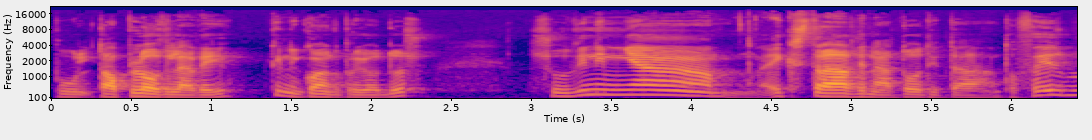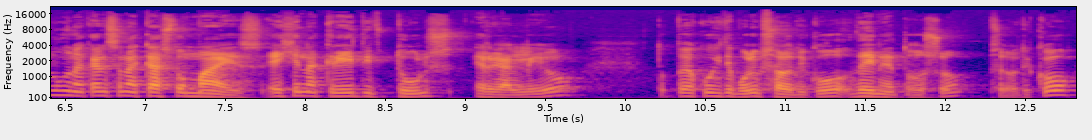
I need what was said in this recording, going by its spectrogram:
που, το απλό δηλαδή, την εικόνα του προϊόντος, σου δίνει μια εξτρά δυνατότητα το Facebook να κάνεις ένα customize. Έχει ένα creative tools εργαλείο, το οποίο ακούγεται πολύ ψαρωτικό, δεν είναι τόσο ψαρωτικό.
